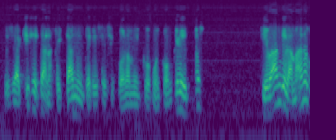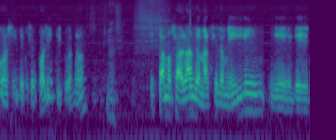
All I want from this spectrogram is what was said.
Entonces aquí se están afectando intereses económicos muy concretos que van de la mano con los intereses políticos, ¿no? Estamos hablando de Marcelo Milín, de,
